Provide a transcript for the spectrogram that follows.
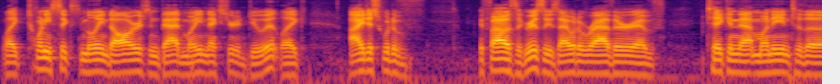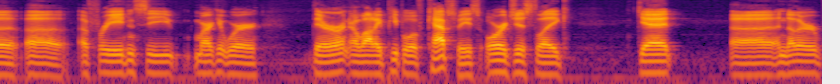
like twenty six million dollars in bad money next year to do it. Like, I just would have, if I was the Grizzlies, I would have rather have taken that money into the uh, a free agency market where there aren't a lot of people with cap space, or just like get uh, another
